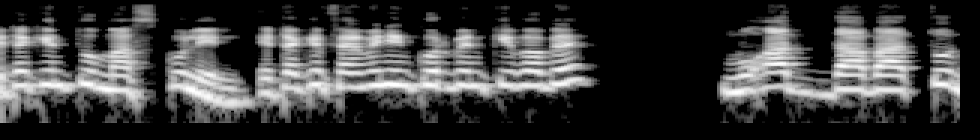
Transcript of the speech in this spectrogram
এটা কিন্তু মাস্কুলিন, এটাকে ফেমিনিন করবেন কীভাবে? মুআদ্দাবাতুন,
